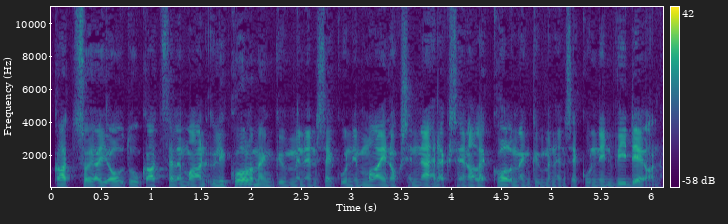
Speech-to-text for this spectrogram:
katsoja joutuu katselemaan yli 30 sekunnin mainoksen nähdäkseen alle 30 sekunnin videon.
